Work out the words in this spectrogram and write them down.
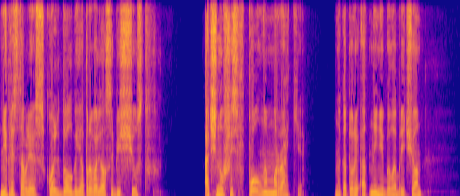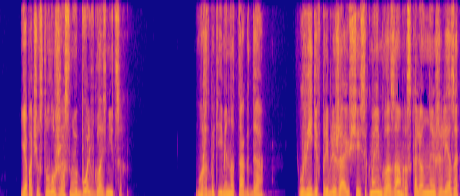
Не представляю, сколь долго я провалялся без чувств, очнувшись в полном мраке, на который отныне был обречен, я почувствовал ужасную боль в глазницах. Может быть, именно тогда, увидев приближающееся к моим глазам раскаленное железо,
